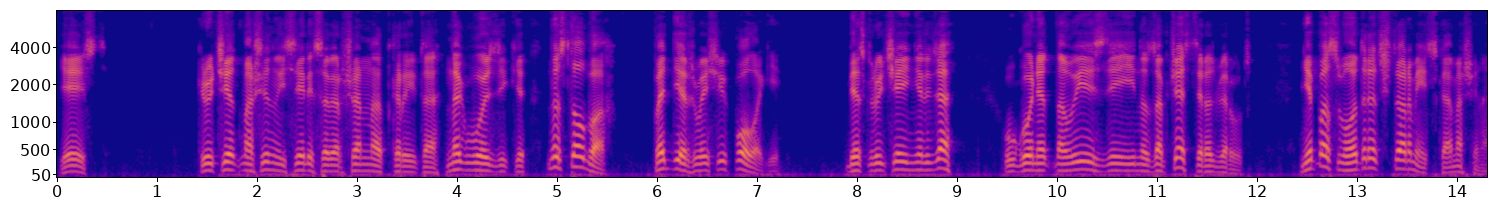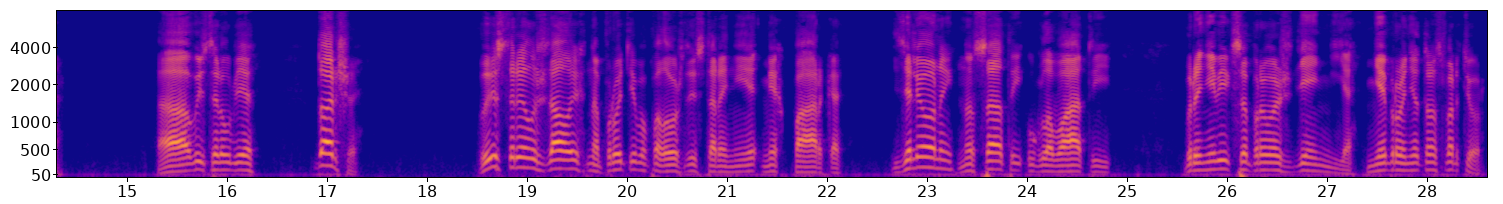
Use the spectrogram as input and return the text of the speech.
Есть. Ключи от машины висели совершенно открыто, на гвоздике, на столбах, поддерживающих пологи. Без ключей нельзя. Угонят на выезде и на запчасти разберут. Не посмотрят, что армейская машина. А выстрел где? Дальше. Выстрел ждал их на противоположной стороне мехпарка. Зеленый, носатый, угловатый. Броневик сопровождения, не бронетранспортер.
